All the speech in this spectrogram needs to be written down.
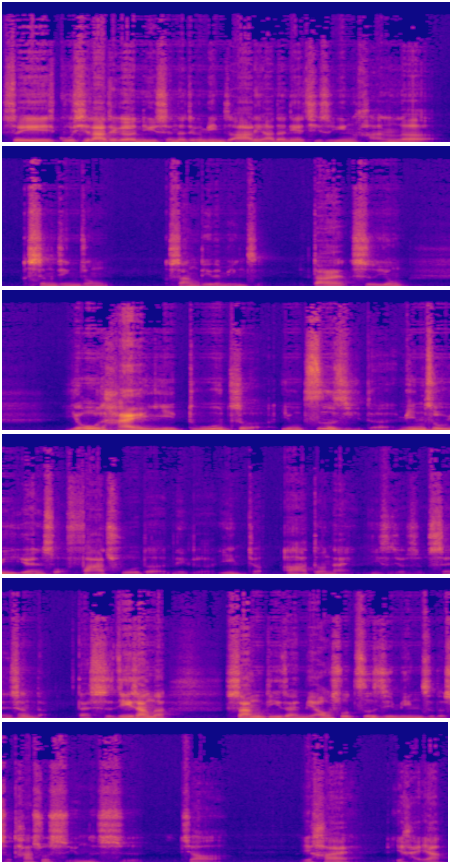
所以古希腊这个女神的这个名字阿里阿德涅，其实蕴含了圣经中上帝的名字，当然是用犹太裔读者用自己的民族语言所发出的那个音，叫阿多奈，意思就是神圣的。但实际上呢，上帝在描述自己名字的时候，他所使用的是。叫伊海伊海亚，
